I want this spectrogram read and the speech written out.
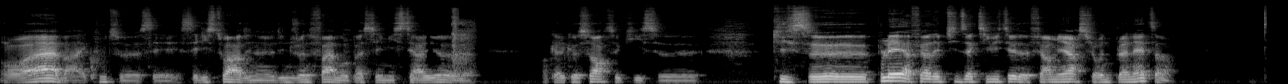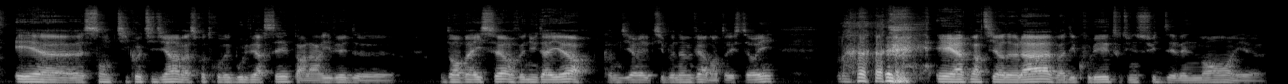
Ouais, bah écoute, c'est l'histoire d'une jeune femme au passé mystérieux en quelque sorte, qui se, qui se plaît à faire des petites activités de fermière sur une planète. Et euh, son petit quotidien va se retrouver bouleversé par l'arrivée de, d'envahisseurs venus d'ailleurs, comme dirait les petits bonhommes verts dans Toy Story. et à partir de là, va découler toute une suite d'événements et, euh,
